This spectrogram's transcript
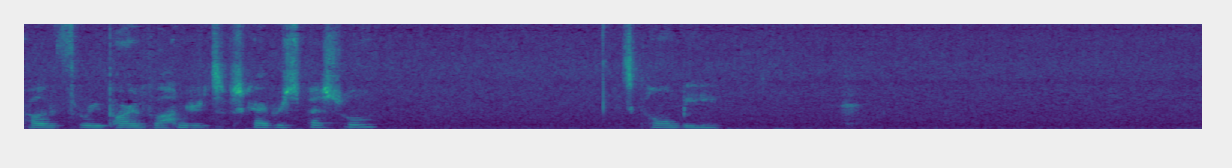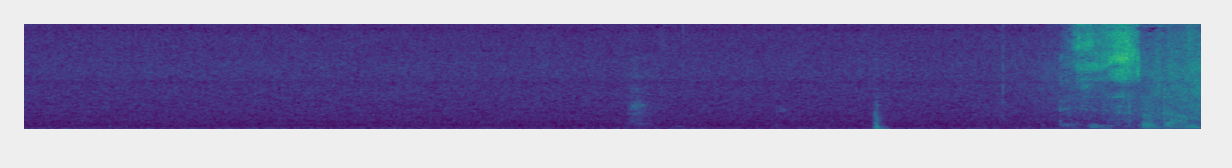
probably three part of a hundred subscriber special. It's gonna be This is so dumb.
